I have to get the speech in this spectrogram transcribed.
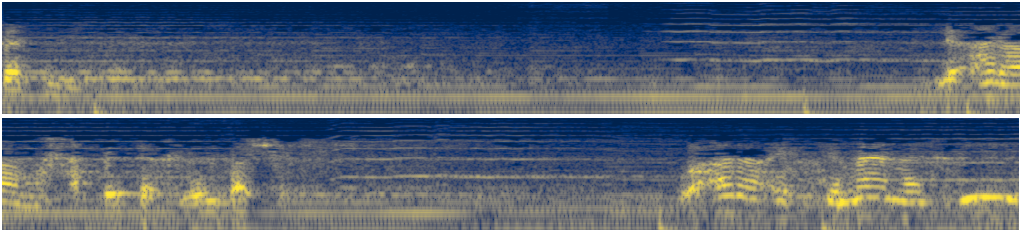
فهمي لأرى محبتك للبشر وأرى اهتمامك بي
